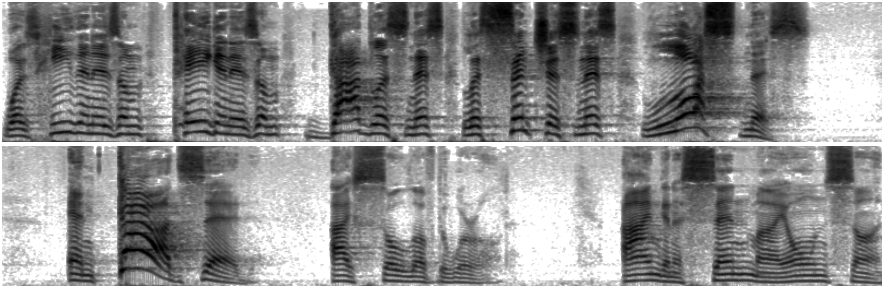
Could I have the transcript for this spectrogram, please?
was heathenism, paganism, godlessness, licentiousness, lostness. And God said, I so love the world. I'm going to send my own son.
